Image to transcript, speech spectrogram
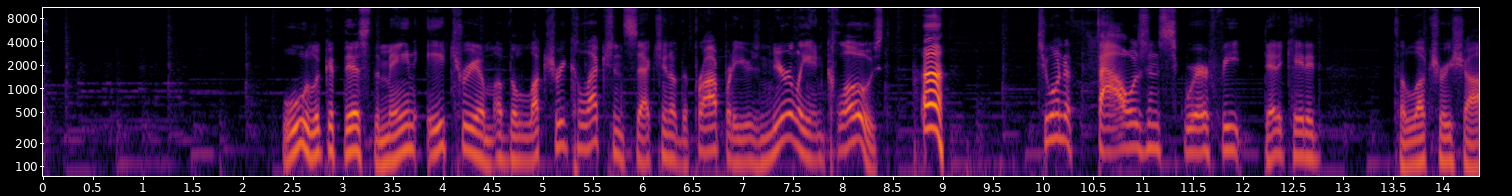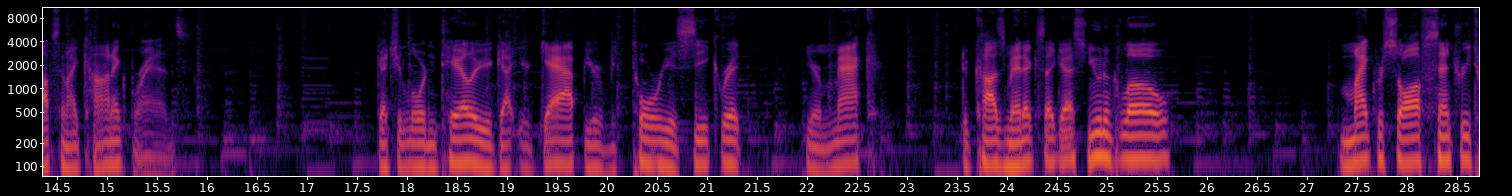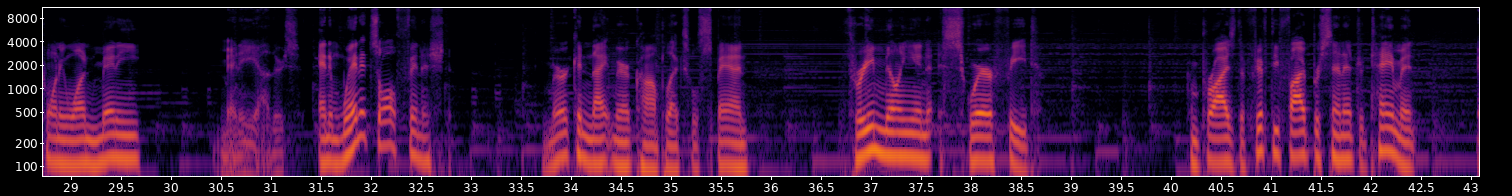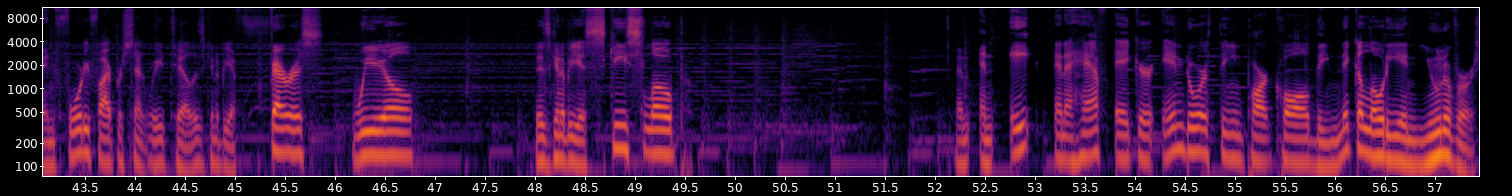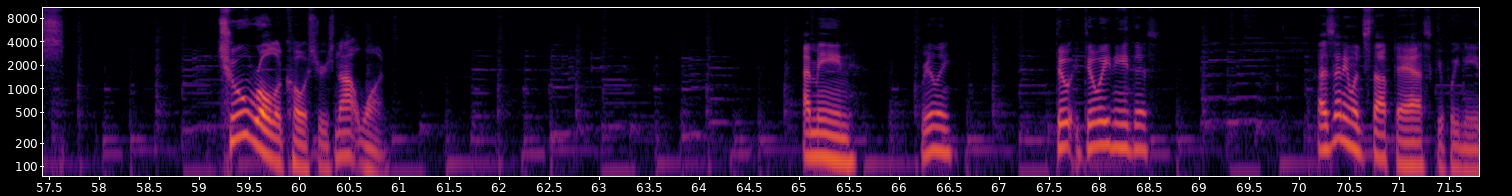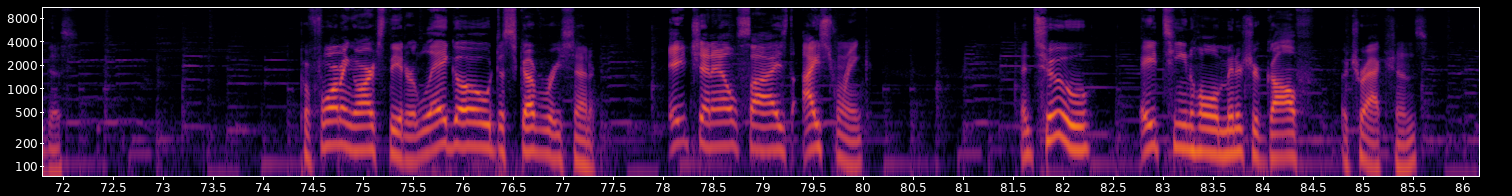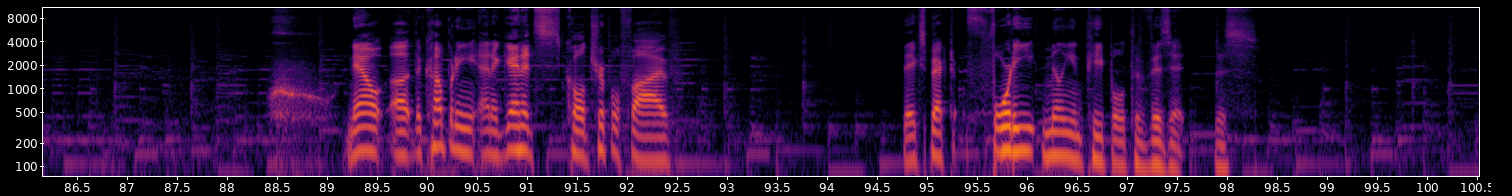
Ooh, look at this. The main atrium of the luxury collection section of the property is nearly enclosed. Huh. 200,000 square feet dedicated to luxury shops and iconic brands. Got your Lord and Taylor, you got your Gap, your Victoria's Secret, your Mac, the cosmetics, I guess, Uniqlo, Microsoft, Century 21, many, many others. And when it's all finished, American Nightmare Complex will span 3 million square feet, comprised of 55% entertainment and 45% retail. There's going to be a Ferris wheel, there's going to be a ski slope, and an eight and a half acre indoor theme park called the Nickelodeon Universe. Two roller coasters, not one. I mean, really? Do, do we need this? Has anyone stopped to ask if we need this? Performing Arts Theater, Lego Discovery Center, NHL sized ice rink, and two 18 hole miniature golf attractions. Now, uh, the company, and again, it's called Triple Five. They expect 40 million people to visit this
